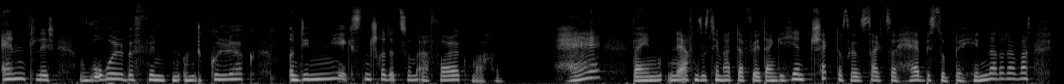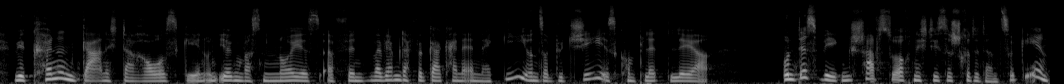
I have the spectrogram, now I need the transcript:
endlich Wohlbefinden und Glück und die nächsten Schritte zum Erfolg machen hä? Dein Nervensystem hat dafür, dein Gehirn checkt das, es sagt so, hä, bist du behindert oder was? Wir können gar nicht da rausgehen und irgendwas Neues erfinden, weil wir haben dafür gar keine Energie. Unser Budget ist komplett leer. Und deswegen schaffst du auch nicht, diese Schritte dann zu gehen.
